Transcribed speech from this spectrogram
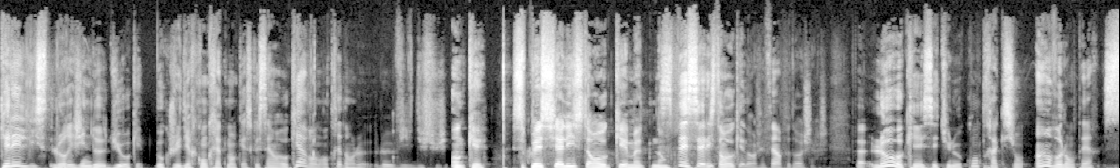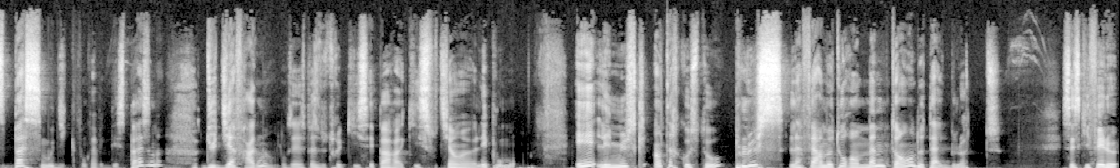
Quelle est l'origine du hockey? Donc, je vais dire concrètement qu'est-ce que c'est un hockey avant d'entrer dans le- le vif du sujet? Ok. Spécialiste en hockey maintenant. Spécialiste en hockey, non, j'ai fait un peu de recherche. Euh, le hockey, c'est une contraction involontaire, spasmodique, donc avec des spasmes, du diaphragme, donc c'est l'espèce de truc qui sépare, qui soutient euh, les poumons, et les muscles intercostaux, plus la fermeture en même temps de ta glotte. C'est ce qui fait le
